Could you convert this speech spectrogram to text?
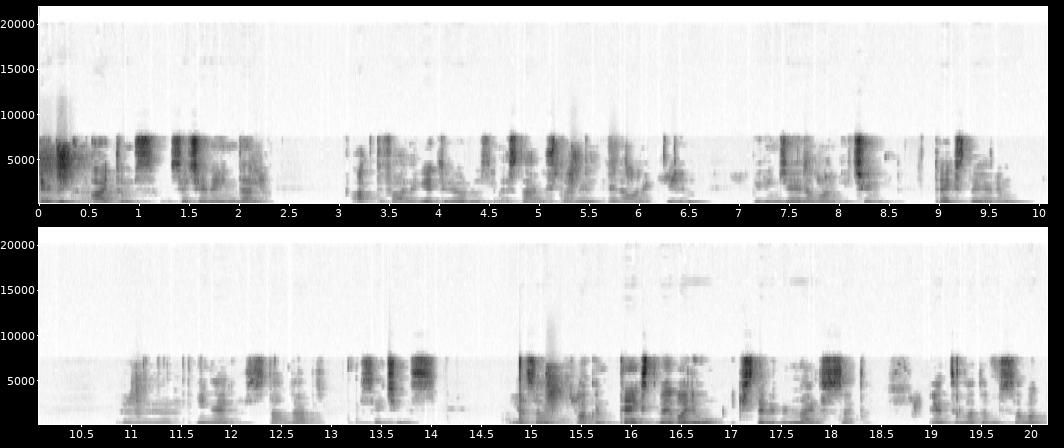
Edit items seçeneğinden aktif hale getiriyoruz. Mesela 3 tane eleman ekleyelim. Birinci eleman için text değerim e, yine standart seçiniz. Yazalım. Bakın text ve value ikisi de birbirinin aynısı zaten. Enter'ladığımız zaman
